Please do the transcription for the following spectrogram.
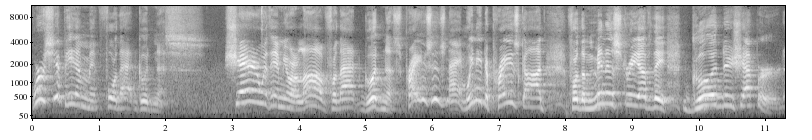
Worship Him for that goodness. Share with Him your love for that goodness. Praise His name. We need to praise God for the ministry of the Good Shepherd.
